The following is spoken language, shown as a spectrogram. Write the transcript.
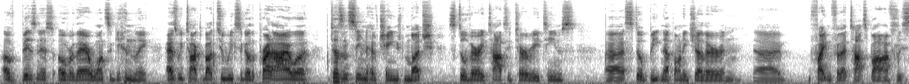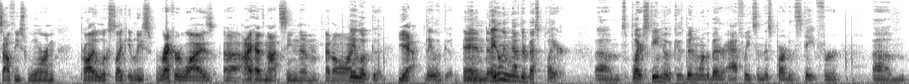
of business over there. Once again, the, as we talked about two weeks ago, the Pride of Iowa doesn't seem to have changed much. Still very topsy turvy. Teams uh, still beating up on each other and uh, fighting for that top spot. Obviously, Southeast Warren probably looks like, at least record wise, uh, I have not seen them at all. They look good. yeah, They look good, And, and, uh, they don't even have their best player. Um, Blair Steenhook has been one of the better athletes in this part of the state for um,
